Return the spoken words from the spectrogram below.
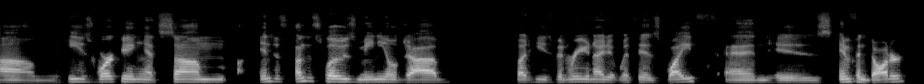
Um, he's working at some undisclosed menial job, but he's been reunited with his wife and his infant daughter.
